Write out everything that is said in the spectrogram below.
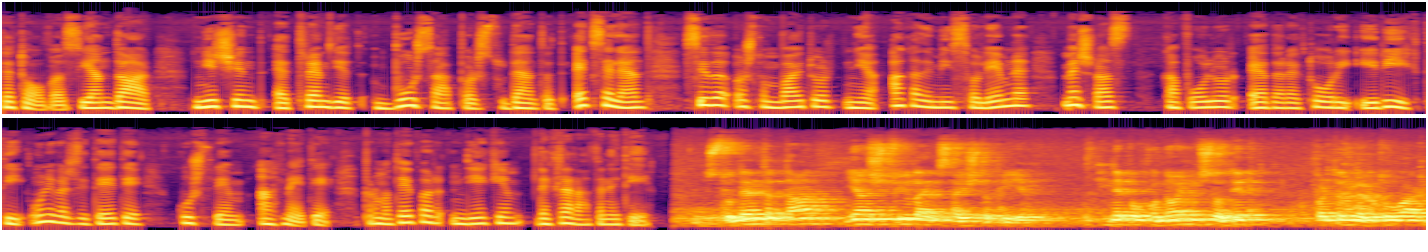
Tetovës. Janë ndarë njëqind e trembëdhjetë bursa për studentët ekselentë, si dhe është mbajtur një akademi solemne me ç'rast ka folur edhe rektori i ri i këtij universiteti, Kushtrim Ahmeti. Për më tepër, ndjekim deklaratën e tij. Studentët tanë janë shtylla e kësaj shtëpie. Ne po punojmë çdo ditë për të ndërtuar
